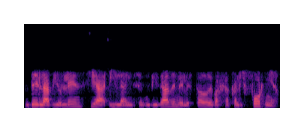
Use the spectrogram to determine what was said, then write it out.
de la violencia y la inseguridad en el estado de Baja California.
